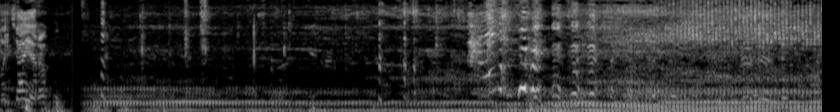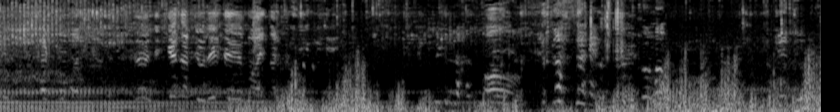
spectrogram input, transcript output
Percaya यार दिखे ना जो नहीं थे माई ना हाँ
